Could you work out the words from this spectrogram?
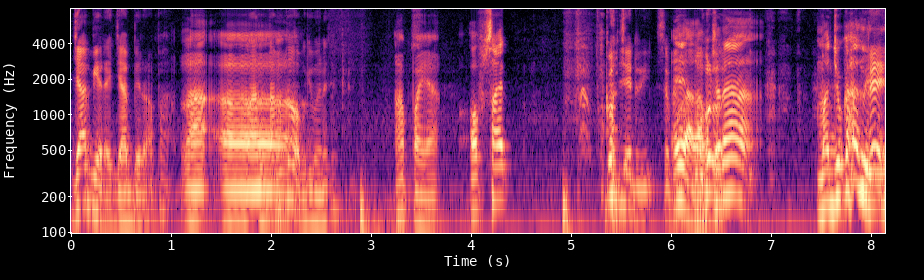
jabir ya, jabir apa? Lah, eh, Lantam tuh apa gimana sih? apa ya? Offside. Kok jadi sepak Iya lah, maksudnya maju kali. Hei,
